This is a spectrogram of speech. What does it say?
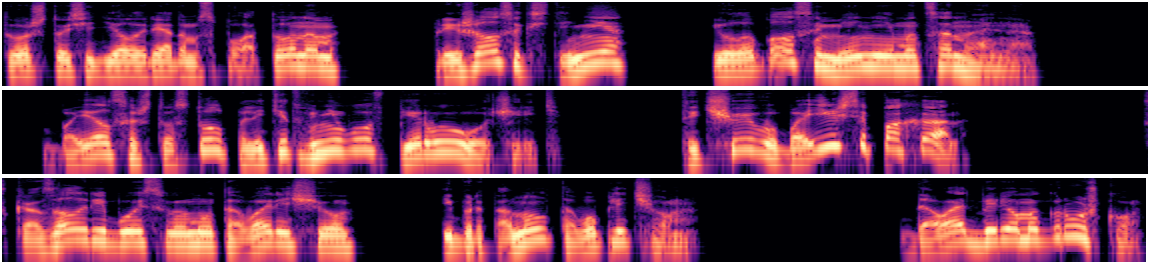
Тот, что сидел рядом с Платоном, прижался к стене и улыбался менее эмоционально. Боялся, что стол полетит в него в первую очередь. «Ты чё его боишься, пахан?» Сказал Рябой своему товарищу и братанул того плечом. «Давай отберем игрушку,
